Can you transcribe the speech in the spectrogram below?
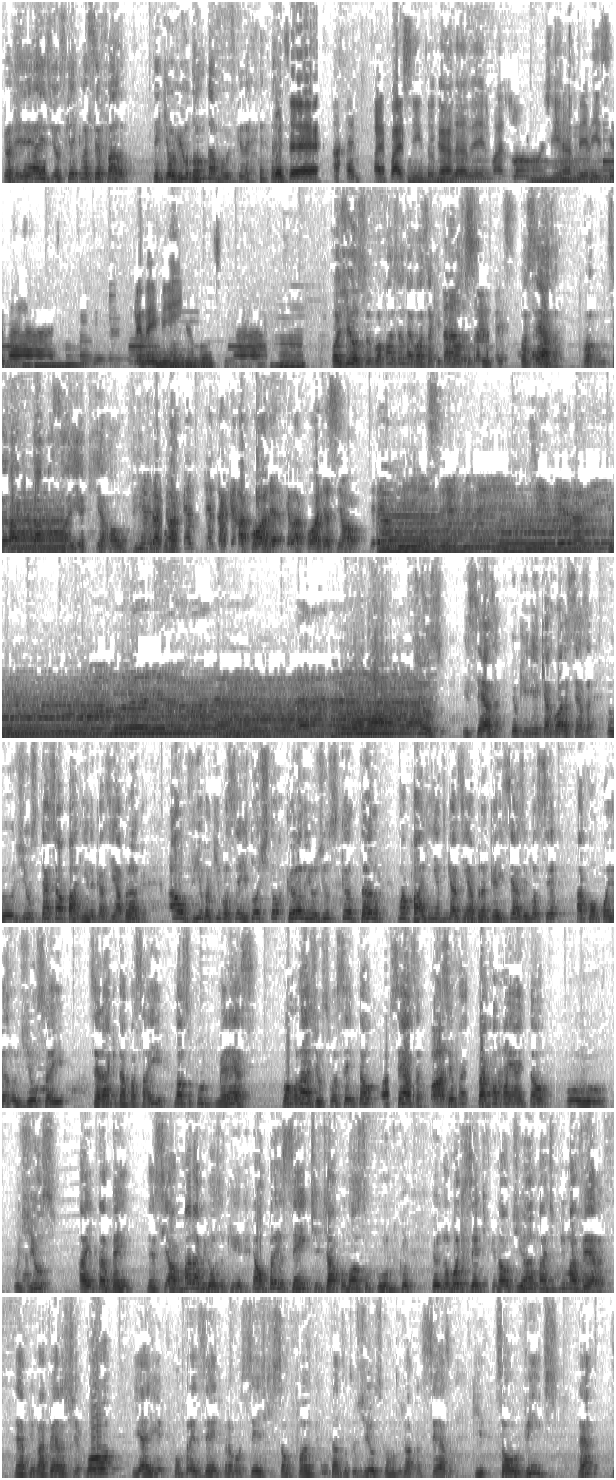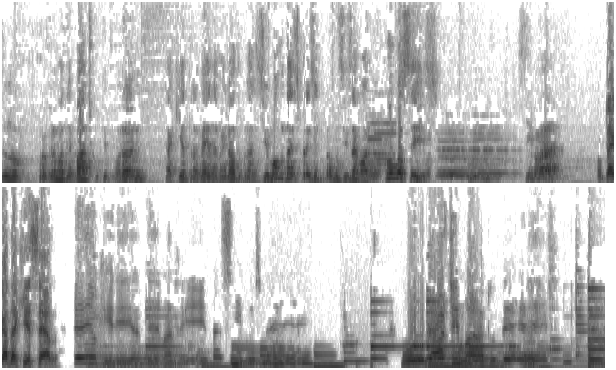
E aí, Gilson, o que, é que você fala? Tem que ouvir o nome da música, né? Pois é. Aí faz sinto cada vez mais longe a felicidade. Plena em minha mocidade. Ô Gilson, vou fazer um negócio aqui pro nosso público. Ô César, vou, será que dá pra sair aqui ao vivo? Entra, aquela, entra, entra aquela corda, aquela corda assim, ó. Eu queria sempre te ter na vida. Gilson e César, eu queria que agora, César, o Gilson desse uma palhinha da Casinha Branca, ao vivo aqui, vocês dois tocando e o Gilson cantando uma palhinha de Casinha Branca aí, César, e você acompanhando o Gilson aí. Será que dá para sair? Nosso público merece? Vamos lá, Gilson, você então, César, você vai, vai acompanhar então o, o Gilson aí também nesse algo maravilhoso aqui. É um presente já para o nosso público. Eu não vou dizer de final de ano, mas de primavera. Né? A primavera chegou e aí um presente para vocês que são fãs tanto do Gilson como do J. César, que são ouvintes né, do programa Debate Contemporâneo, aqui através da Melhor do Brasil. Vamos dar esse presente para vocês agora. Com vocês. Simbora. Vamos pegar daqui, César. Eu queria ter uma vida simplesmente um lugar de mato verde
